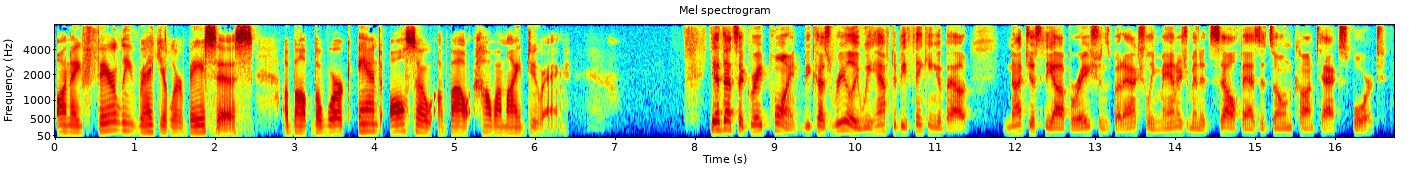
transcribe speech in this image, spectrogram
on a fairly regular basis about the work and also about how am I doing. Yeah, that's a great point because really we have to be thinking about not just the operations, but actually management itself as its own contact sport.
